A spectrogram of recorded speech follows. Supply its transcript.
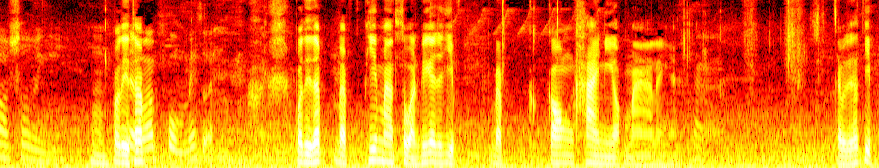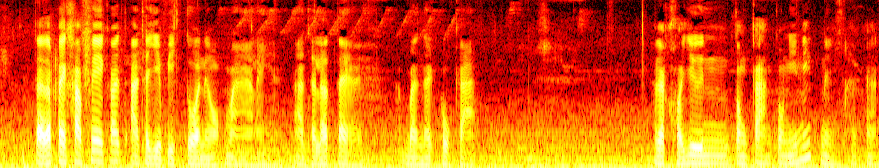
อบชอบอย่างนี้อืมปกติแต่ถ้าว่าผมไม่สวย ปกติถ้าแบบพี่มาสวนพี่ก็จะหยิบแบบกล้องค่ายนี้ออกมาอะไรเงี้ย แต่ถ้าหยิบแต่ถ้าไปคาเฟ่ก็อาจจะหยิบอีกตัวหนึ่งออกมาอะไรเงี้ยอาจจะแล้วแต่บรรยากาศโอกาสอาจะขอยืนตรงกลางตรงนี้นิดหนึ่งแล้วกัน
